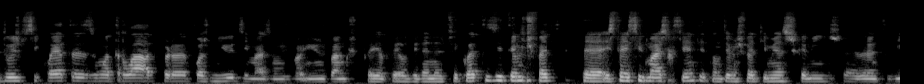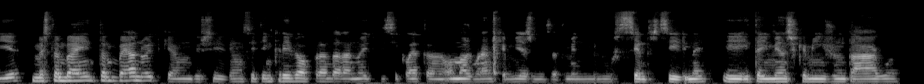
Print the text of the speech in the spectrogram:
duas bicicletas, um atrelado para, para os miúdos e mais uns, uns bancos para, ele- para eles virem nas bicicletas e temos feito Uh, isto tem sido mais recente, então temos feito imensos caminhos uh, durante o dia, mas também, também à noite, que é um, é um sítio incrível para andar à noite de bicicleta, onde nós moramos, que é mesmo exatamente no centro de Sydney, e, e tem imensos caminhos junto à água,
